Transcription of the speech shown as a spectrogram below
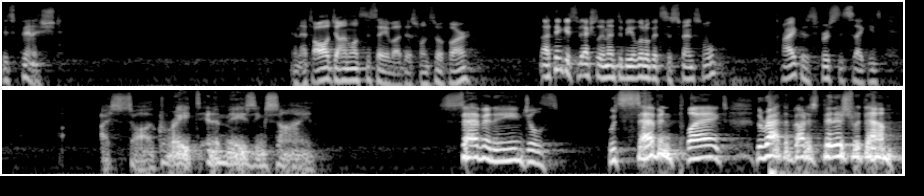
is finished. And that's all John wants to say about this one so far. I think it's actually meant to be a little bit suspenseful, right? Because first it's like, he's, I saw a great and amazing sign. Seven angels with seven plagues. The wrath of God is finished with them.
